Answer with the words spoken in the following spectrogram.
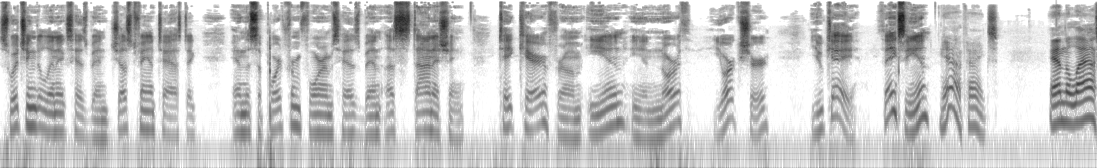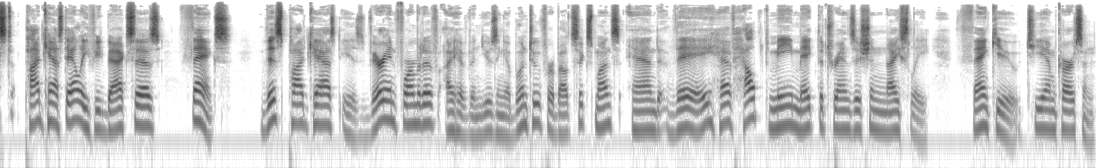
Switching to Linux has been just fantastic, and the support from forums has been astonishing. Take care from Ian in North Yorkshire, UK. Thanks, Ian. Yeah, thanks. And the last Podcast Alley feedback says, Thanks. This podcast is very informative. I have been using Ubuntu for about six months, and they have helped me make the transition nicely. Thank you, TM Carson.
